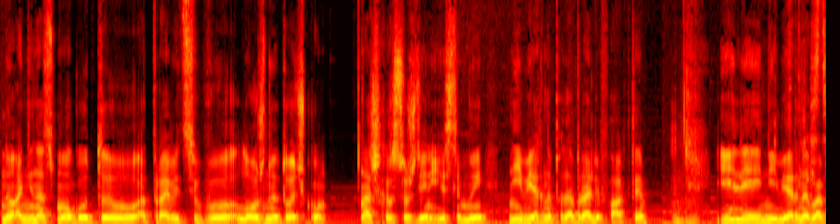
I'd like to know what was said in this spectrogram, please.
но они нас могут э, отправить в ложную точку наших рассуждений, если мы неверно подобрали факты угу. или неверно, обоб...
